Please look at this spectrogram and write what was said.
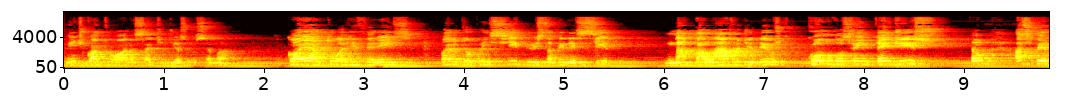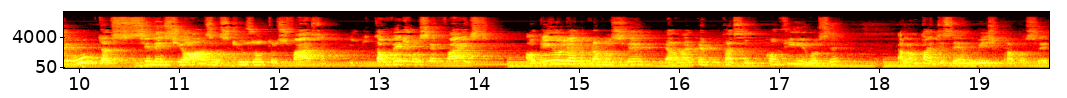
24 horas, 7 dias por semana. Qual é a tua referência? Qual é o teu princípio estabelecido na palavra de Deus? Como você entende isso? Então, as perguntas silenciosas que os outros fazem e que talvez você faz, alguém olhando para você, ela vai perguntar assim: confia em você? Ela não está dizendo isso para você,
